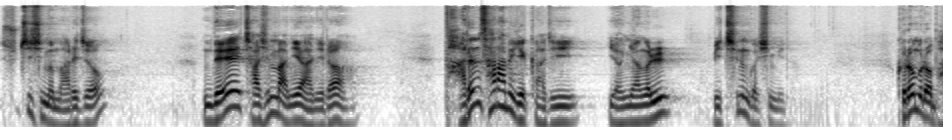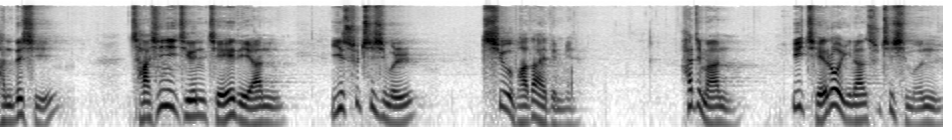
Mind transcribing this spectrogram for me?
수치심은 말이죠. 내 자신만이 아니라 다른 사람에게까지 영향을 미치는 것입니다. 그러므로 반드시 자신이 지은 죄에 대한 이 수치심을 치유받아야 됩니다. 하지만 이 죄로 인한 수치심은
